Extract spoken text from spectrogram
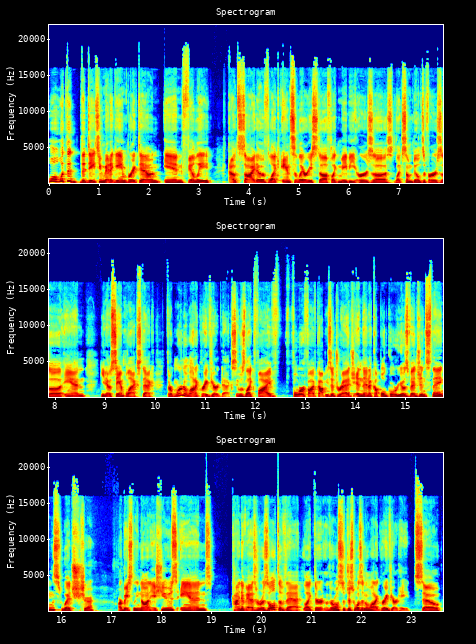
Well, with the, the day two metagame breakdown in Philly, outside of like ancillary stuff, like maybe Urza, like some builds of Urza and, you know, Sam Black's deck, there weren't a lot of graveyard decks. It was like five, four or five copies of Dredge and then a couple Goryo's Vengeance things, which. Sure are basically non-issues and kind of as a result of that like there there also just wasn't a lot of graveyard hate so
